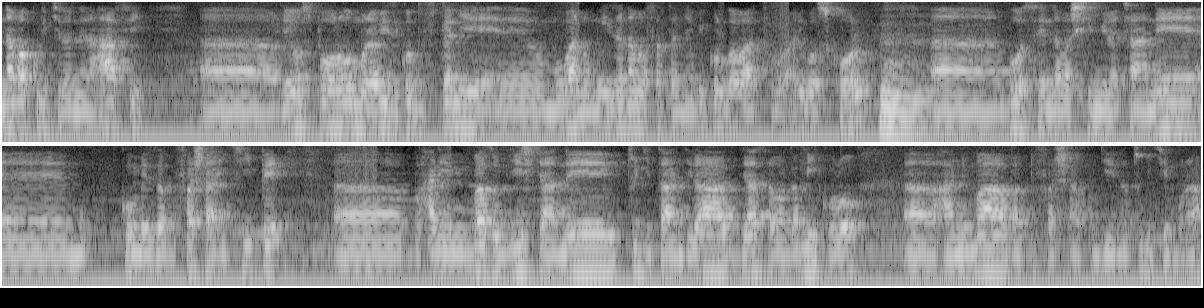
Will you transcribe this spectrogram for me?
n'abakurikiranira hafi Rayon Sport murabizi ko dufitanye umubano mwiza n'abafatanyabikorwa bacu ari bo Skol. Eh, rwose ndabashimira cyane eh, mu gukomeza gufasha ikipe hari ibibazo byinshi cyane tugitangira byasabaga mikoro Uh, hanyuma badufasha kugenda tubikemura.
